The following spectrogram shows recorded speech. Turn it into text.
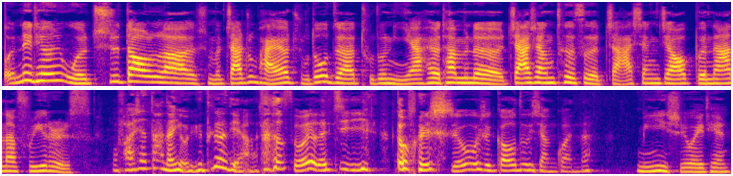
我那天我吃到了什么炸猪排啊、煮豆子啊、土豆泥啊，还有他们的家乡特色炸香蕉 （banana fritters）。我发现大南有一个特点啊，他所有的记忆都和食物是高度相关的。民以食为天。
